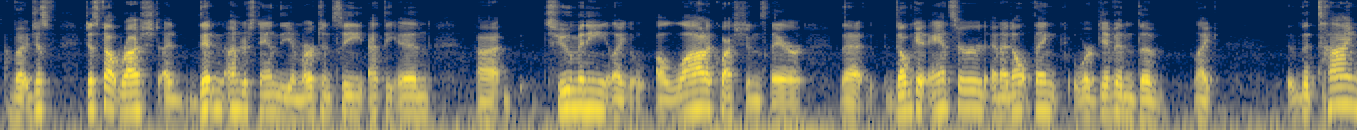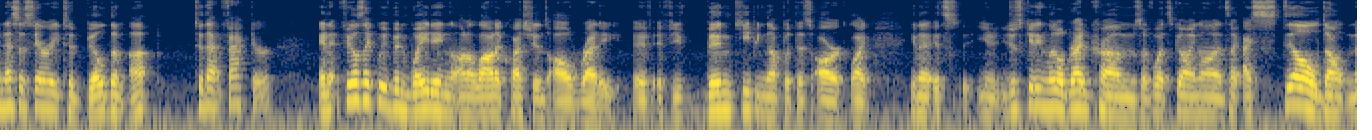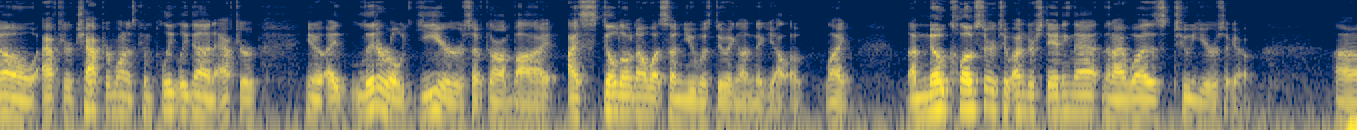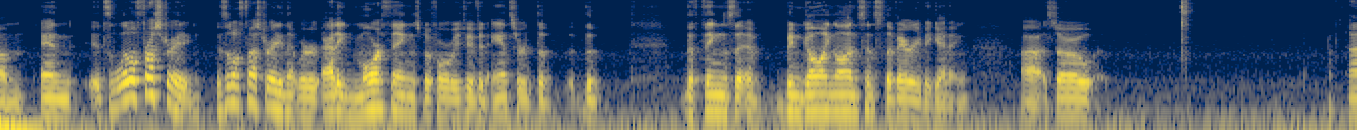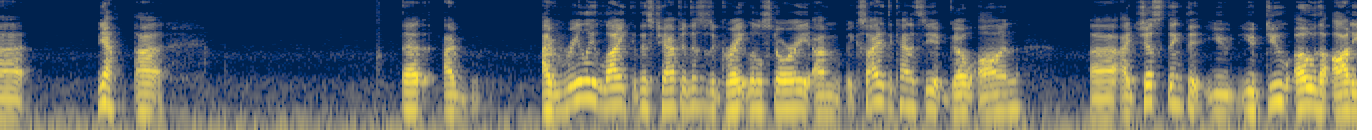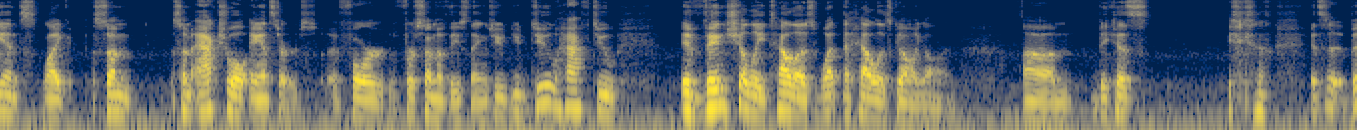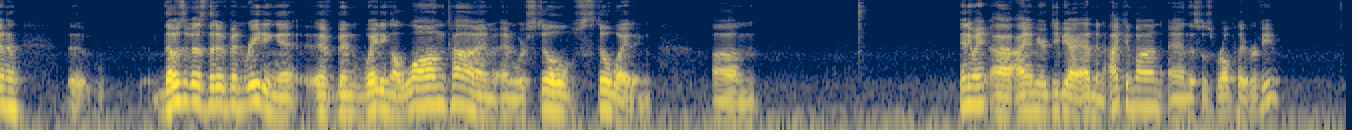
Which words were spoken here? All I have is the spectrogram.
but just just felt rushed. I didn't understand the emergency at the end. Uh, too many, like a lot of questions there that don't get answered, and I don't think we're given the like the time necessary to build them up to that factor. And it feels like we've been waiting on a lot of questions already. If, if you've been keeping up with this arc, like you know, it's you know, you're just getting little breadcrumbs of what's going on. It's like I still don't know after chapter one is completely done. After you know, a, literal years have gone by. I still don't know what Sun Yu was doing on Nigyello. Like, I'm no closer to understanding that than I was two years ago. Um, and it's a little frustrating. It's a little frustrating that we're adding more things before we've even answered the the the things that have been going on since the very beginning. Uh, so uh, yeah, uh, uh, I I really like this chapter. This is a great little story. I'm excited to kind of see it go on. Uh, I just think that you you do owe the audience like some some actual answers for for some of these things. You you do have to eventually tell us what the hell is going on, um, because it's been a, those of us that have been reading it have been waiting a long time, and we're still still waiting. Um, anyway, uh, I am your DBI admin Ikenbon, and this was Roleplay Review.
